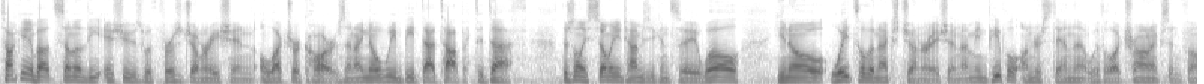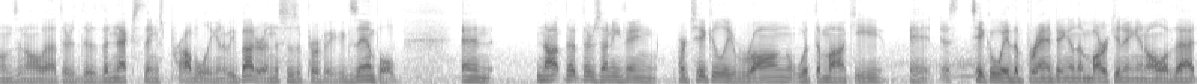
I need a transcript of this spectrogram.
talking about some of the issues with first generation electric cars. And I know we beat that topic to death. There's only so many times you can say, well, you know, wait till the next generation. I mean, people understand that with electronics and phones and all that. There's, there's the next thing's probably going to be better, and this is a perfect example. And not that there's anything particularly wrong with the Mach-E. Eh, just take away the branding and the marketing and all of that.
